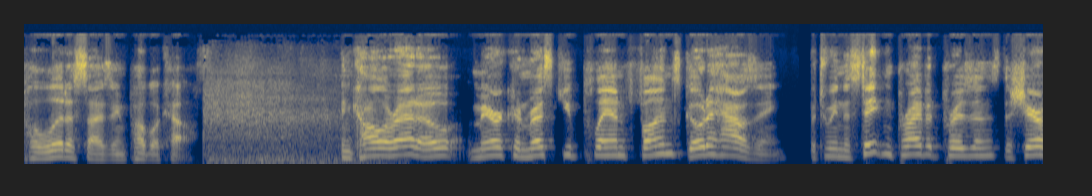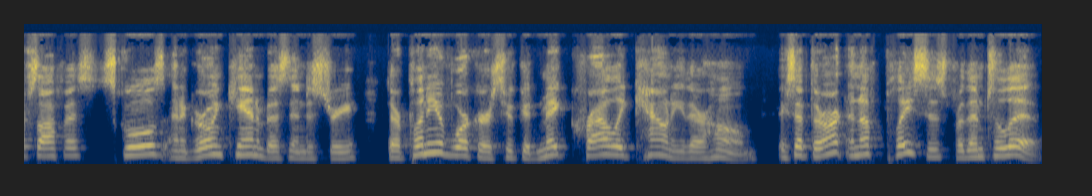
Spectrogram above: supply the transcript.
politicizing public health. In Colorado, American Rescue Plan funds go to housing. Between the state and private prisons, the sheriff's office, schools, and a growing cannabis industry, there are plenty of workers who could make Crowley County their home, except there aren't enough places for them to live.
